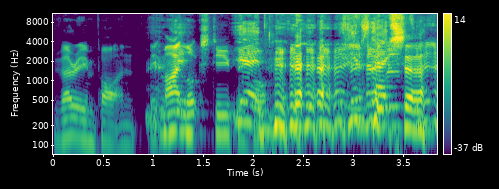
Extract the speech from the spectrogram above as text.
very important. It might Okay. look stupid, Yeah, it, it looks like it's, uh,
